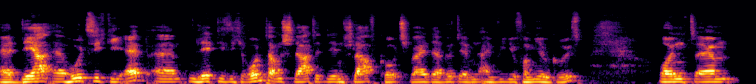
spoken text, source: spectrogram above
äh, der äh, holt sich die App, äh, lädt die sich runter und startet den Schlafcoach, weil da wird er mit einem Video von mir begrüßt. Und ähm,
